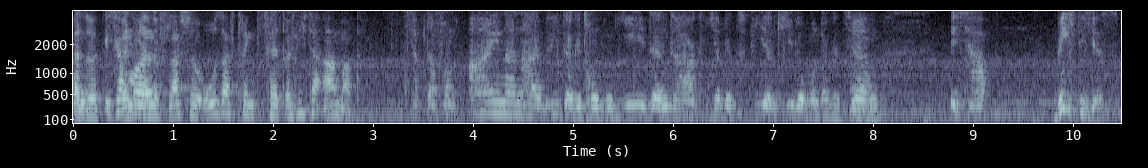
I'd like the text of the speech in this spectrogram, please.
Also, wenn ihr mal, eine Flasche O-Saft trinkt, fällt euch nicht der Arm ab. ich habe davon eineinhalb Liter getrunken jeden Tag. Ich habe jetzt vier Kilo runtergezogen. Ich habe, wichtig ist,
